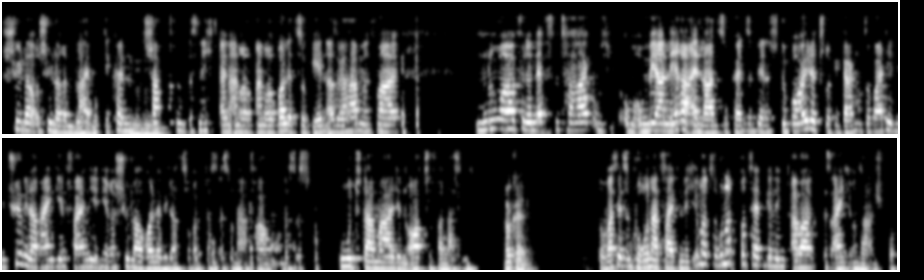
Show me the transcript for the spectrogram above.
Schüler und Schülerinnen bleiben. Die können mhm. schaffen, es nicht eine andere, andere Rolle zu gehen. Also wir haben uns mal nur für den letzten Tag, um, um, um mehr Lehrer einladen zu können, sind wir ins Gebäude zurückgegangen. Und sobald die in die Tür wieder reingehen, fallen die in ihre Schülerrolle wieder zurück. Das ist so eine Erfahrung. Und das ist gut, da mal den Ort zu verlassen. Okay. So, was jetzt in Corona-Zeiten nicht immer zu 100 Prozent gelingt, aber ist eigentlich unser Anspruch.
